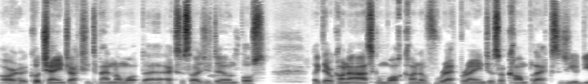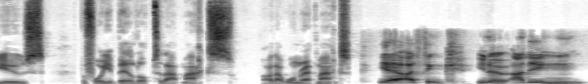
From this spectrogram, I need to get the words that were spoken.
or it could change actually depending on what uh, exercise you're doing, but like they were kind of asking what kind of rep ranges or complexes you'd use before you build up to that max or that one rep max. Yeah, I think you know adding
